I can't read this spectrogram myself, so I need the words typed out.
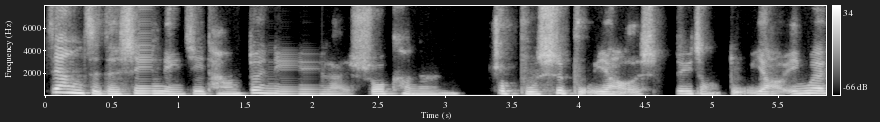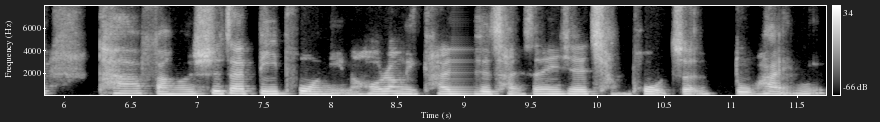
这样子的心灵鸡汤对你来说，可能就不是补药，而是一种毒药，因为它反而是在逼迫你，然后让你开始产生一些强迫症，毒害你。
